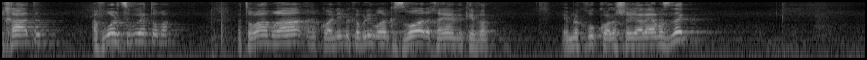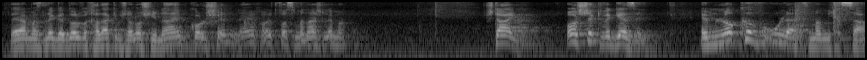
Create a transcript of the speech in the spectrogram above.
אחד, עברו על ציווי התורה. התורה אמרה, הכהנים מקבלים רק זרוע לחיים וקיבה. הם לקחו כל אשר יעלה המזלג. זה היה מזלג גדול וחזק עם שלוש שיניים, כל שן היה יכול לתפוס מנה שלמה. שתיים, עושק וגזל. הם לא קבעו לעצמם מכסה,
